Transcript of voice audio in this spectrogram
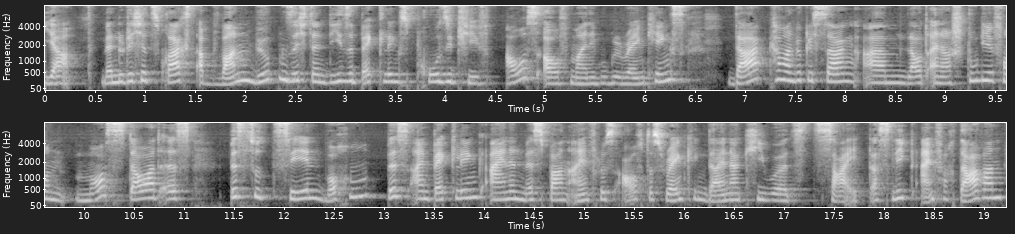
ja, wenn du dich jetzt fragst, ab wann wirken sich denn diese Backlinks positiv aus auf meine Google Rankings, da kann man wirklich sagen, ähm, laut einer Studie von Moss dauert es bis zu zehn Wochen, bis ein Backlink einen messbaren Einfluss auf das Ranking deiner Keywords zeigt. Das liegt einfach daran,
